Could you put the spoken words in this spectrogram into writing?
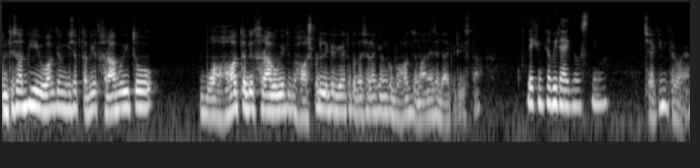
ان کے ساتھ بھی یہ ہوا کہ ان کی جب طبیعت خراب ہوئی تو بہت طبیعت خراب ہو گئی تو ہاسپٹل لے کر گئے تو پتہ چلا کہ ان کو بہت زمانے سے ڈائبٹیز تھا لیکن کبھی ڈائگنوز نہیں ہوا چیک ہی نہیں کروایا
